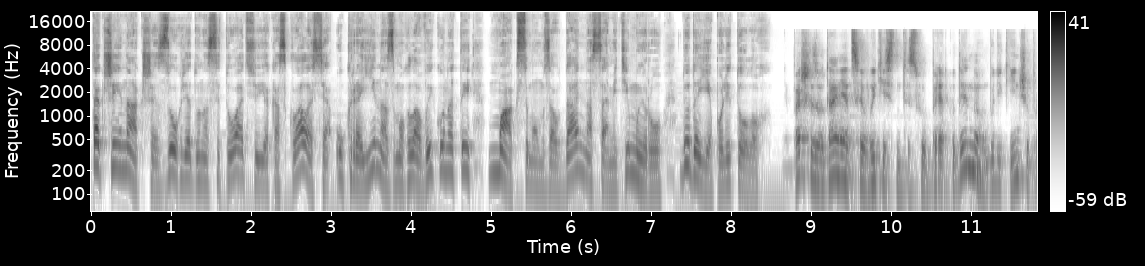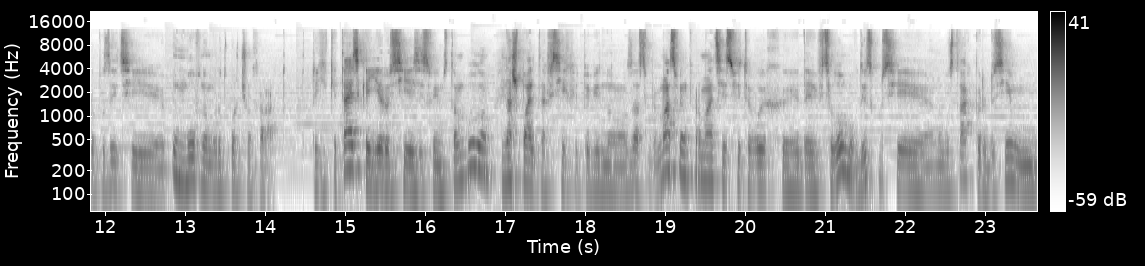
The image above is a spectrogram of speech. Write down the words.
Так чи інакше, з огляду на ситуацію, яка склалася, Україна змогла виконати максимум завдань на саміті миру, додає політолог. Перше завдання це витіснити свою порядку денного будь-які інші пропозиції умовно миротворчого характеру. Тобто є китайська, є Росія зі своїм Стамбулом. На шпальтах всіх відповідно засобів масової інформації світових, е, де в цілому в дискурсі на вустах, передусім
